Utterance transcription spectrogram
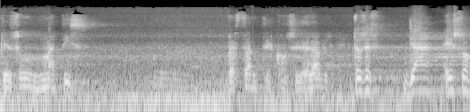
que es un matiz bastante considerable. Entonces, ya eso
